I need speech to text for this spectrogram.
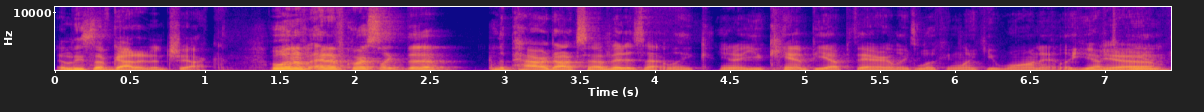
at least I've got it in check. Well, and of, and of course, like the the paradox of it is that like you know you can't be up there like looking like you want it. Like you have Yeah. to be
